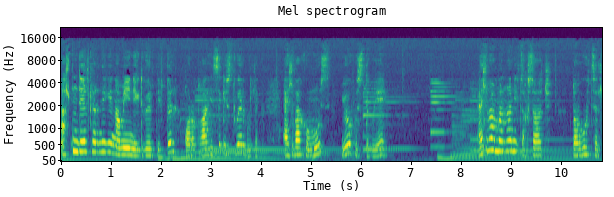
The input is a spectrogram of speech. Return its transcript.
Алтан Дэл Карнегийн номын 1-р дэвтэр 3 дугаар хэсэг 9-р бүлэг. Альва хүмүүс юу хүсдэг вэ? Альва маргааныг зогсоож, дургуутсал,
